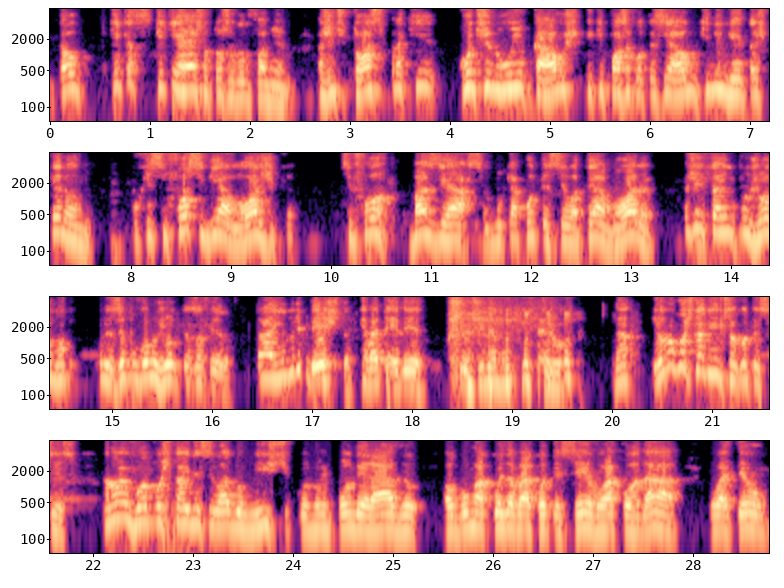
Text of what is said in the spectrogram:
Então, o que, que, que resta ao torcedor do Flamengo? A gente torce para que continue o caos e que possa acontecer algo que ninguém está esperando. Porque se for seguir a lógica, se for basear-se no que aconteceu até agora, a gente está indo para o jogo. Eu, por exemplo, vou no jogo terça-feira. Está indo de besta, porque vai perder. O time é muito inferior. Né? Eu não gostaria que isso acontecesse. Então, eu vou apostar aí nesse lado místico, no imponderável. Alguma coisa vai acontecer, vou acordar, vai ter o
